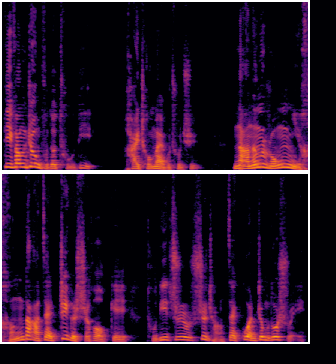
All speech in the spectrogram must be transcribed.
地方政府的土地还愁卖不出去，哪能容你恒大在这个时候给土地市市场再灌这么多水？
